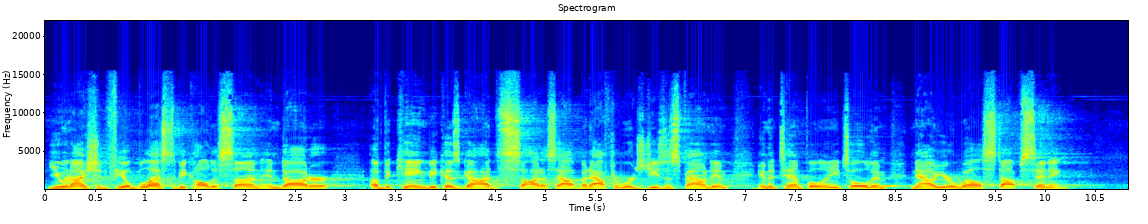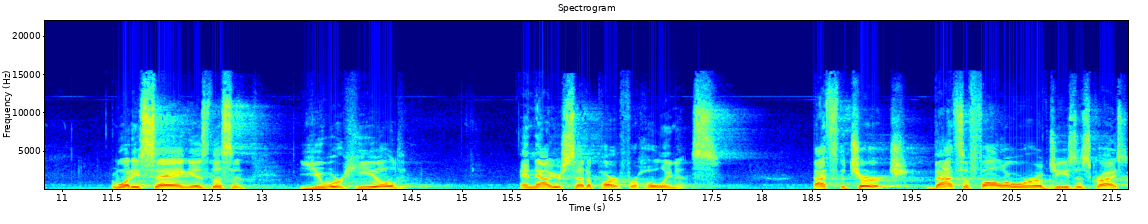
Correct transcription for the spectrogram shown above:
You and I should feel blessed to be called a son and daughter of the king because God sought us out. But afterwards, Jesus found him in the temple and he told him, Now you're well, stop sinning. What he's saying is, listen, you were healed and now you're set apart for holiness. That's the church. That's a follower of Jesus Christ.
